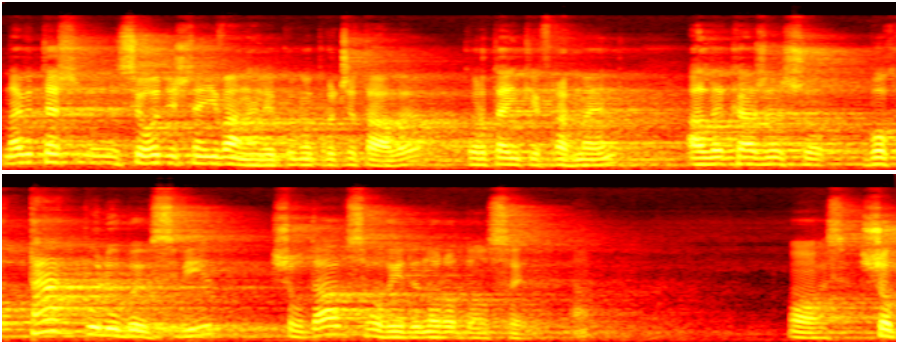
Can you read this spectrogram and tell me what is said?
Навіть теж е, сьогоднішня Євангелія, яку ми прочитали, коротенький фрагмент, але каже, що Бог так полюбив світ, що дав свого єдинородного сина. Ось, щоб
